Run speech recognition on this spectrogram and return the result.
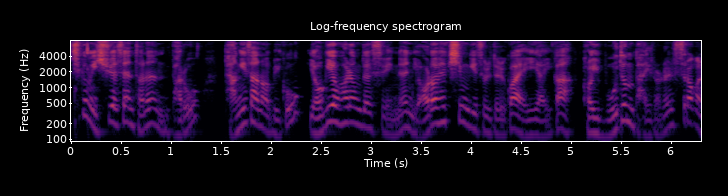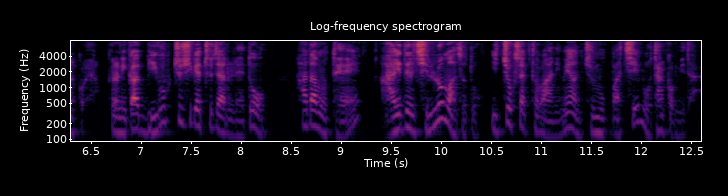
지금 이슈의 센터는 바로 방위산업이고 여기에 활용될 수 있는 여러 핵심 기술들과 AI가 거의 모든 바이럴을 쓸어갈 거예요. 그러니까 미국 주식에 투자를 해도 하다못해 아이들 진로마저도 이쪽 섹터가 아니면 주목받지 못할 겁니다.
